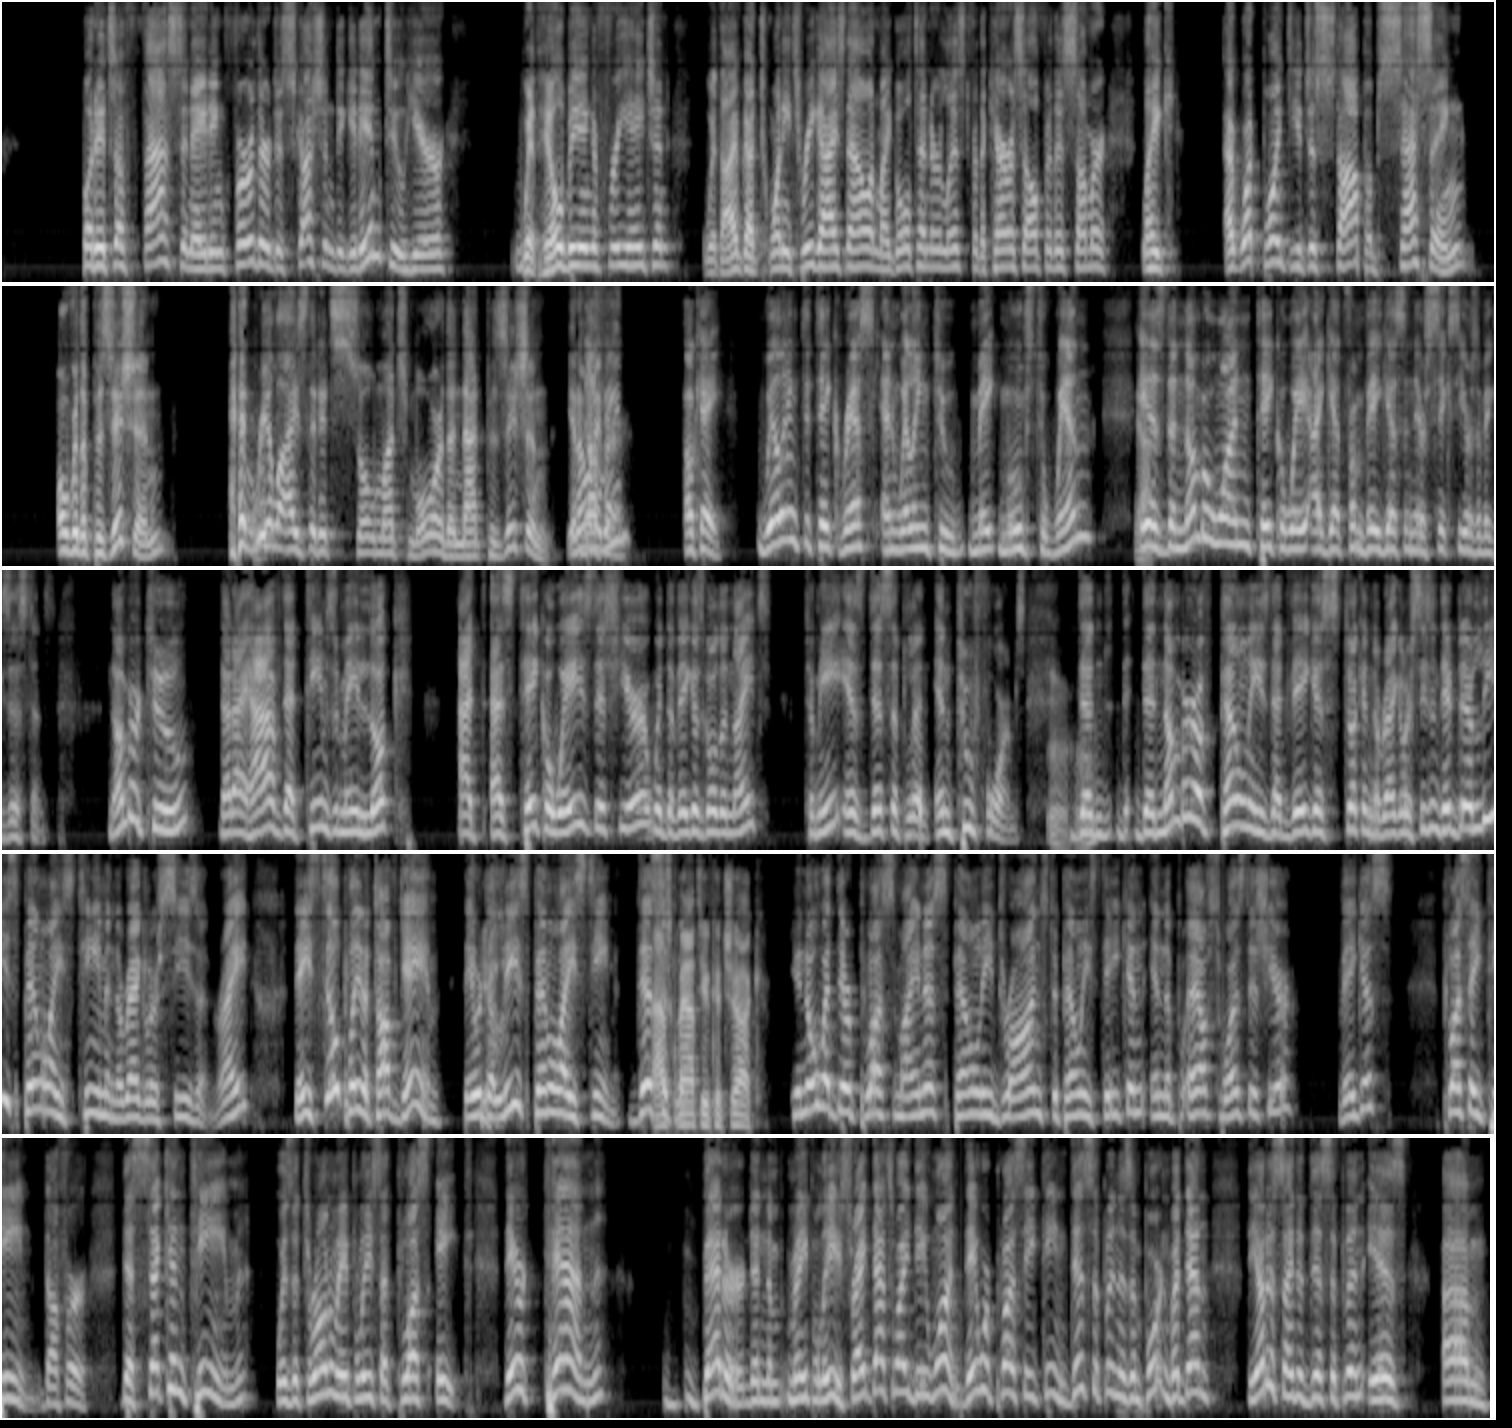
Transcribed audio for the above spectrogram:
but it's a fascinating further discussion to get into here with Hill being a free agent, with I've got 23 guys now on my goaltender list for the carousel for this summer. Like, at what point do you just stop obsessing over the position and realize that it's so much more than that position? You know what I mean? Okay. Willing to take risk and willing to make moves to win yeah. is the number one takeaway I get from Vegas in their six years of existence. Number two, that I have that teams may look at as takeaways this year with the Vegas Golden Knights to me is discipline in two forms. Mm-hmm. The the number of penalties that Vegas took in the regular season, they're the least penalized team in the regular season, right? They still played a tough game. They were yeah. the least penalized team. Discipline. Ask Matthew Tkachuk. You know what their plus minus penalty drawns to penalties taken in the playoffs was this year? Vegas? Plus 18, Duffer. The second team was the Toronto Maple Leafs at plus eight. They're 10 better than the Maple Leafs, right? That's why they won. They were plus 18. Discipline is important. But then the other side of discipline is um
